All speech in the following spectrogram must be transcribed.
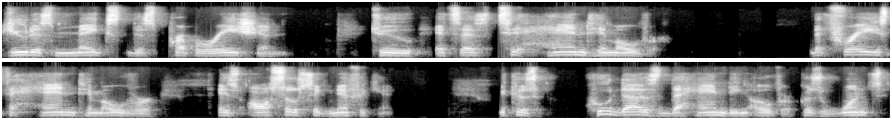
Judas makes this preparation to it says to hand him over. That phrase to hand him over is also significant because who does the handing over? Because once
